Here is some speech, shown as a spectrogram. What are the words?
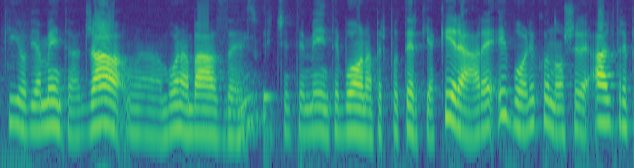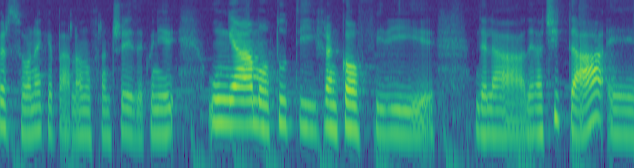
chi ovviamente ha già una buona base, sufficientemente buona per poter chiacchierare e vuole conoscere altre persone che parlano francese. Quindi uniamo tutti i francofili della, della città e,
